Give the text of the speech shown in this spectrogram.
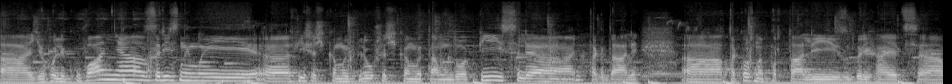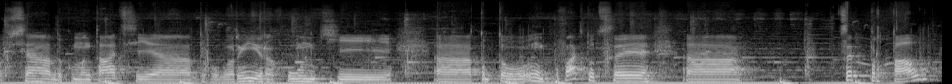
е, його лікування з різними е, фішечками, плюшечками там до після і так далі. Е, також на порталі зберігається вся документація, договори, рахунки. Е, тобто, ну, по факту, це, е, це портал, е,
